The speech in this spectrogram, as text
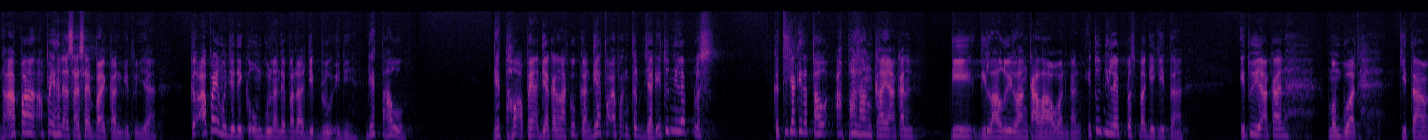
Nah, apa apa yang hendak saya sampaikan gitu ya? Ke apa yang menjadi keunggulan daripada Deep Blue ini? Dia tahu. Dia tahu apa yang dia akan lakukan, dia tahu apa yang terjadi itu nilai plus. Ketika kita tahu apa langkah yang akan dilalui langkah lawan kan, itu nilai plus bagi kita. Itu yang akan membuat kita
